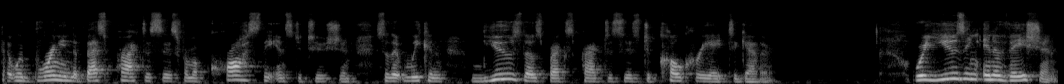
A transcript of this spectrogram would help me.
that we're bringing the best practices from across the institution so that we can use those best practices to co-create together. We're using innovation,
